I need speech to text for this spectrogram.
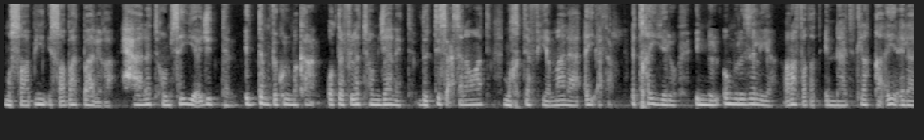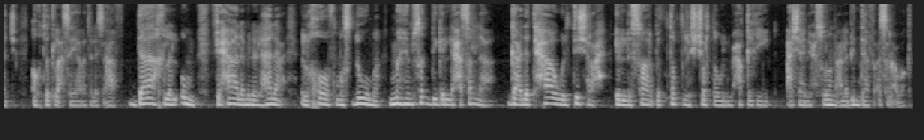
مصابين إصابات بالغة. حالتهم سيئة جدا. الدم في كل مكان. وطفلتهم جانت ذو التسع سنوات مختفية ما لها أي أثر. تخيلوا أن الأم روزيليا رفضت أنها تتلقى أي علاج أو تطلع سيارة الإسعاف. داخل الأم في حالة من الهلع الخوف مصدومة. ما هي مصدقة اللي حصل لها. قاعدة تحاول تشرح اللي صار بالضبط للشرطة والمحققين عشان يحصلون على بنتها في أسرع وقت.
